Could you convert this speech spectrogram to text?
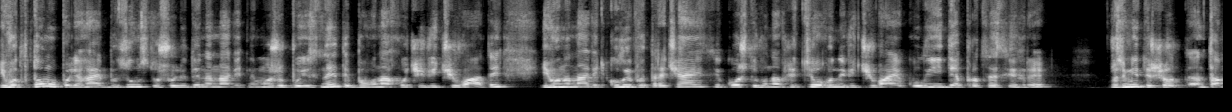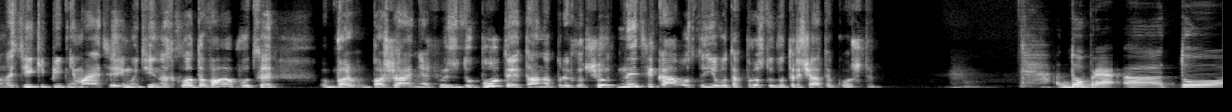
І от в тому полягає безумство, що людина навіть не може пояснити, бо вона хоче відчувати, і вона навіть коли витрачає ці кошти, вона вже цього не відчуває, коли йде процес ігри. Розумієте, що там настільки піднімається емоційна складова, бо це ба- бажання щось здобути, та, наприклад, що не цікаво стає так просто витрачати кошти. Добре, е, то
